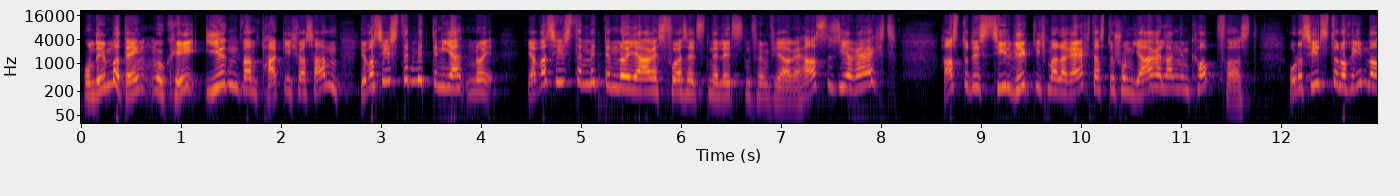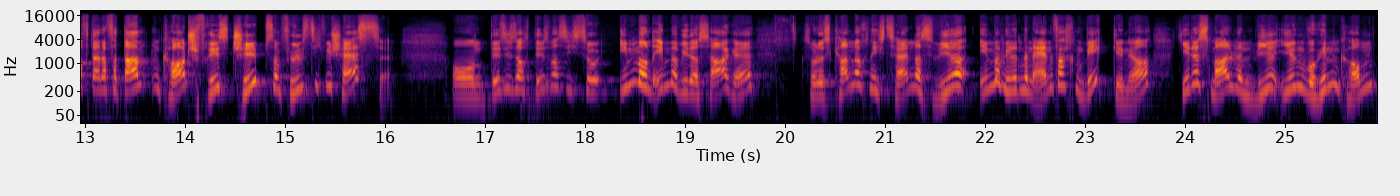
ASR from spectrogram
und immer denken, okay, irgendwann packe ich was an. Ja, was ist denn mit den Jahren ja, was ist denn mit den Neujahresvorsätzen der letzten fünf Jahre? Hast du sie erreicht? Hast du das Ziel wirklich mal erreicht, das du schon jahrelang im Kopf hast? Oder sitzt du noch immer auf deiner verdammten Couch, frisst Chips und fühlst dich wie Scheiße? Und das ist auch das, was ich so immer und immer wieder sage. So, das kann doch nicht sein, dass wir immer wieder den einfachen Weg gehen, ja? Jedes Mal, wenn wir irgendwo hinkommen,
